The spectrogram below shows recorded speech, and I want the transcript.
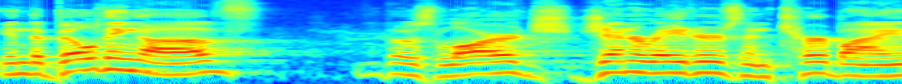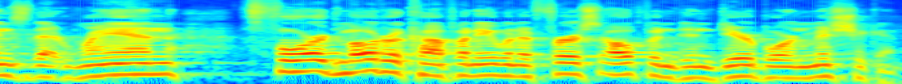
in the building of those large generators and turbines that ran Ford Motor Company when it first opened in Dearborn, Michigan.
